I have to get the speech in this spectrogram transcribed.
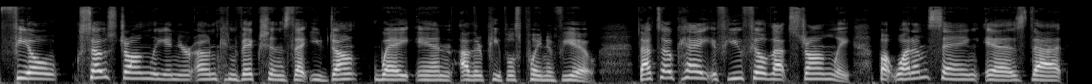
feel so strongly in your own convictions that you don't weigh in other people's point of view. That's okay if you feel that strongly. But what I'm saying is that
